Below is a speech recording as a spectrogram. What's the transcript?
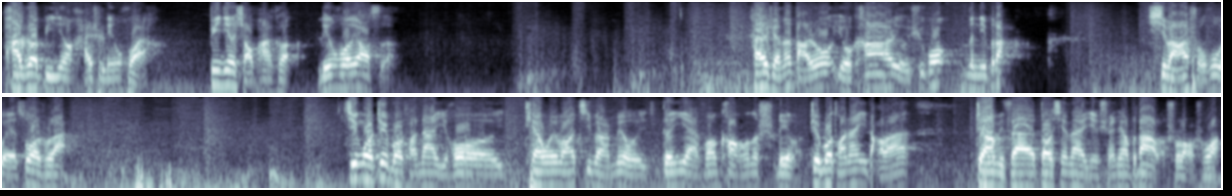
帕克毕竟还是灵活呀，毕竟小帕克灵活的要死。开始选择打肉，有卡尔有虚空，问题不大。西瓦守护也做出来。经过这波团战以后，天威王基本上没有跟叶风抗衡的实力了。这波团战一打完，这场比赛到现在已经悬念不大了。说老实话。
